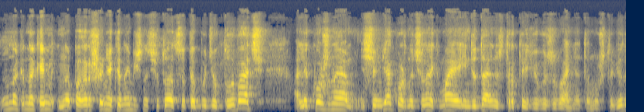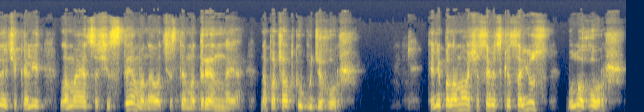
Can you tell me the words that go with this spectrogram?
Ну, на, на, на пагаршэнне эканамічнай сітуацыі это будзе ўплываць, але кожная сям'я, кожны чалавек мае індывідуальную стратэгію выжывання, Таму што ведаеце, калі ламаецца сістэма, нават сістэма дрэнная, на пачатку будзе горш. Калі паламаўся Савецкі Саюз, было горш.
